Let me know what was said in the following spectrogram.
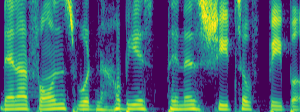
then our phones would now be as thin as sheets of paper.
